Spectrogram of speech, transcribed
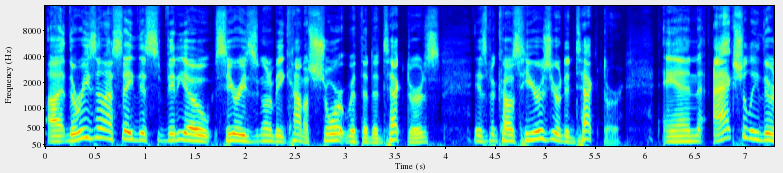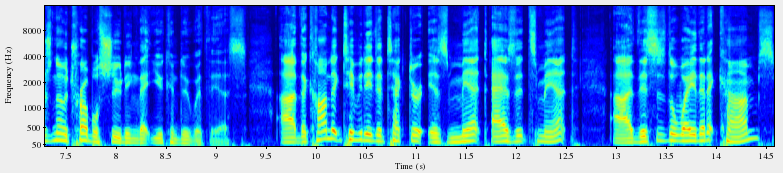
Uh, the reason I say this video series is going to be kind of short with the detectors is because here's your detector. And actually, there's no troubleshooting that you can do with this. Uh, the conductivity detector is meant as it's meant. Uh, this is the way that it comes.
